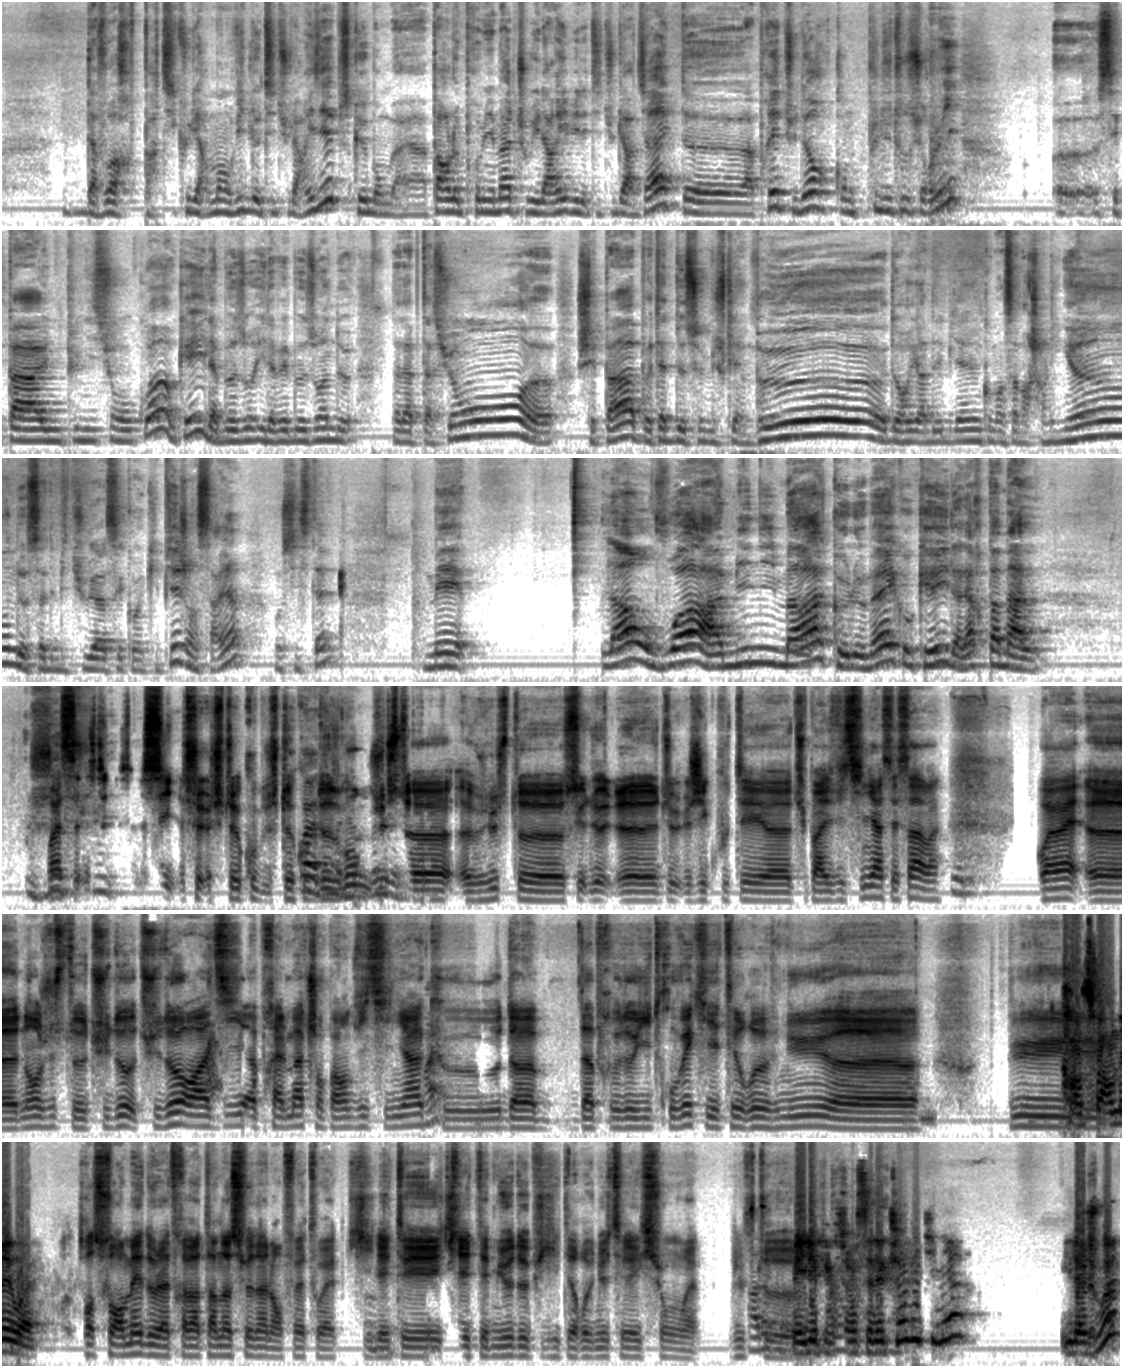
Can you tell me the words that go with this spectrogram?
d'avoir particulièrement envie de le titulariser, parce que bon, bah, à part le premier match où il arrive, il est titulaire direct. Euh, après, Tudor compte plus du tout sur lui. Euh, c'est pas une punition ou quoi, ok, il, a besoin, il avait besoin d'adaptation, euh, je sais pas, peut-être de se muscler un peu, de regarder bien comment ça marche en Ligue 1, de s'habituer à ses coéquipiers, j'en sais rien, au système. Mais là, on voit à minima que le mec, ok, il a l'air pas mal. Je, si, je, te coupe, je te coupe deux secondes, juste, juste j'écoutais, tu parlais de Vicinha, c'est ça, ouais? Ouais, ouais, euh, non, juste Tudor, Tudor a dit après le match en parlant de Vitinha que d'après il trouvait qu'il était revenu euh, plus transformé, ouais. Transformé de la trêve internationale en fait, ouais. Qu'il était, qu'il était mieux depuis qu'il était revenu de sélection, ouais. Juste, ah, euh, Mais il est parti en sélection, Vitinha? Il a joué?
